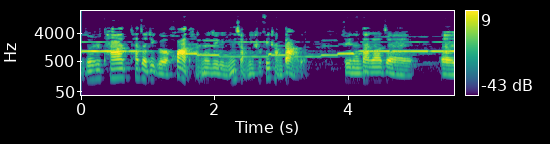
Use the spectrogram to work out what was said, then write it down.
也就是他他在这个画坛的这个影响力是非常大的。所以呢，大家在呃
